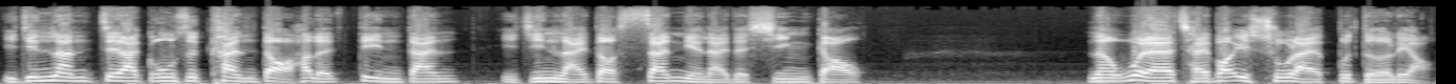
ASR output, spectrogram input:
已经让这家公司看到它的订单已经来到三年来的新高。那未来财报一出来不得了，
